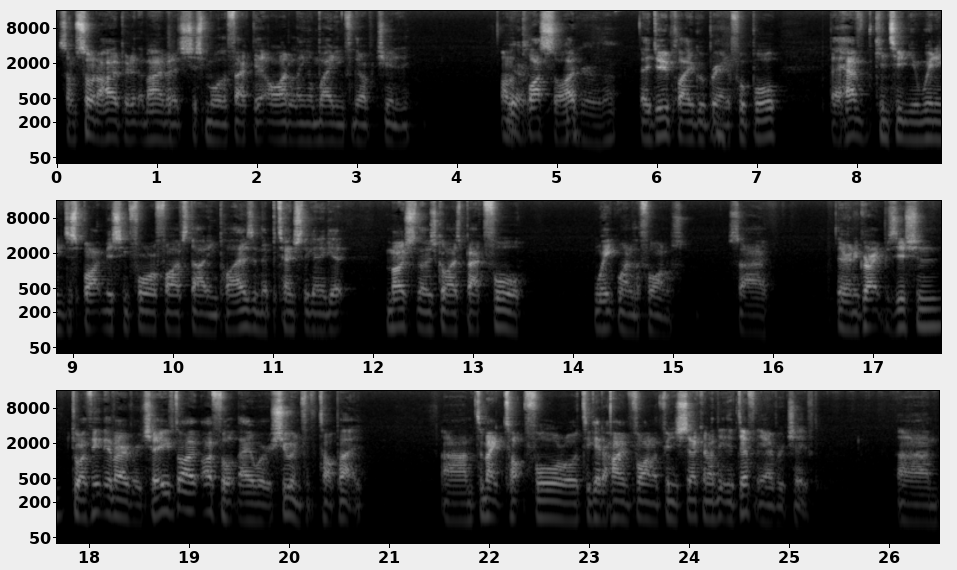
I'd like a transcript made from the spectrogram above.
So I'm sort of hoping at the moment it's just more the fact they're idling and waiting for the opportunity. On Yeah, the plus side, with they do play a good brand of football. they have continued winning despite missing four or five starting players, and they're potentially going to get most of those guys back for week one of the finals. So they're in a great position. Do I think they've overachieved? I, I thought they were a shoo for the top eight. Um, to make top four or to get a home final and finish second, I think they've definitely overachieved. Um,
